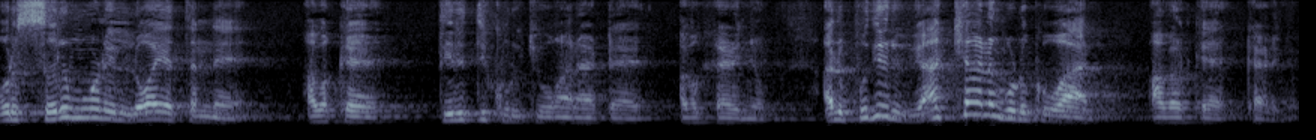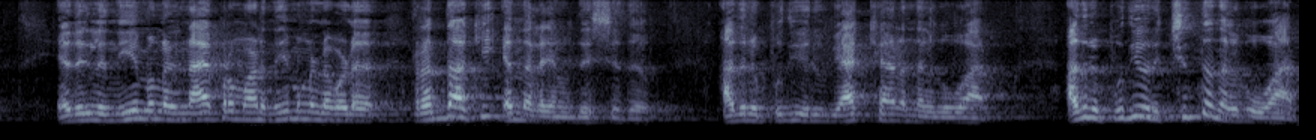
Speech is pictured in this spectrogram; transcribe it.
ഒരു സെറിമോണിയൽ ലോയെ തന്നെ അവക്ക് തിരുത്തി കുറിക്കുവാനായിട്ട് അവക്ക് കഴിഞ്ഞു. അത് പുതിയൊരു വ്യാഖ്യാനം കൊടുക്കുവാൻ അവൾക്ക് കഴിഞ്ഞു. ഏതെങ്കിലും നിയമങ്ങൾ ന്യായപ്രമാണ നിയമങ്ങൾ അവൾ റദ്ദാക്കി എന്നല്ല ഞാൻ ഉദ്ദേശിച്ചത്. അതിന് പുതിയൊരു വ്യാഖ്യാനം നൽകുവാൻ അതിന് പുതിയൊരു ചിന്ത നൽകുവാൻ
